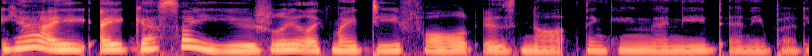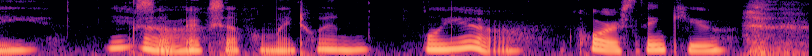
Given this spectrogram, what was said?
yeah, I, I guess I usually, like, my default is not thinking I need anybody. Yeah. Except, except for my twin. well, yeah. Of course. Thank you.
